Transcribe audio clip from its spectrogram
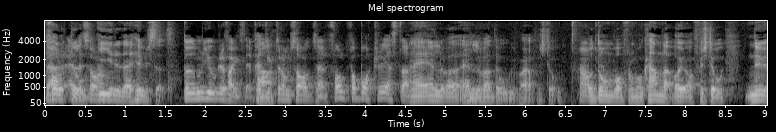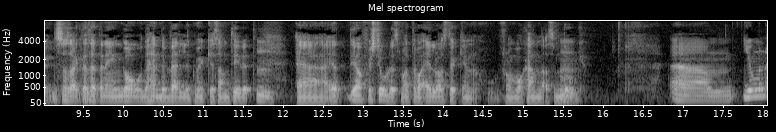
Där, Folk dog de, i det där huset. de gjorde det faktiskt det. För jag Ja. tyckte de sa så här, folk var bortresta. Nej, 11, 11 dog vad jag förstod. Ja, Och okej. de var från Wakanda vad jag förstod. Nu, som sagt, jag har sett den en gång och det hände väldigt mycket samtidigt. Mm. Eh, jag, jag förstod det som att det var 11 stycken från Wakanda som Mm. dog. Ehm, jo, men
